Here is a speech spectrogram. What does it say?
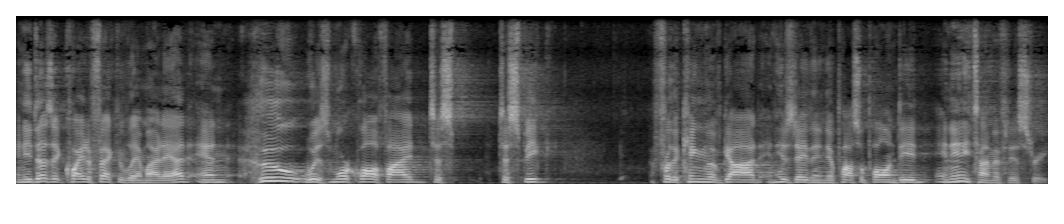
and he does it quite effectively, I might add. And who was more qualified to, to speak for the kingdom of God in his day than the Apostle Paul, indeed, in any time of history,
